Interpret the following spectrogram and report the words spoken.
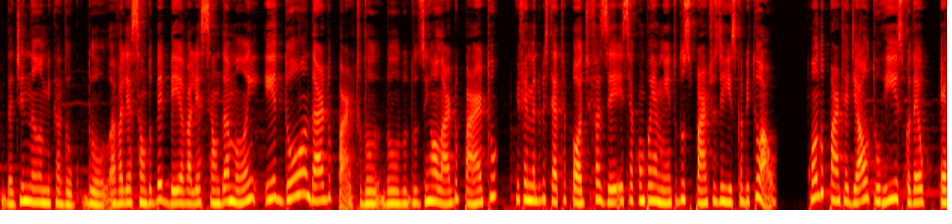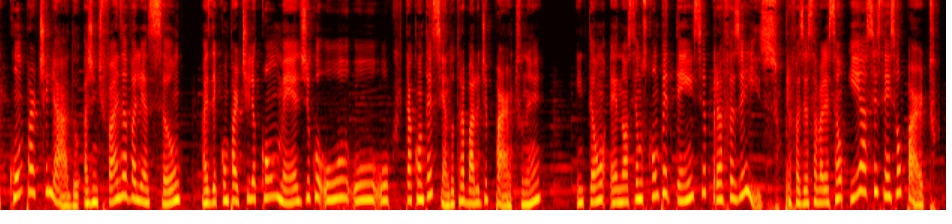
da dinâmica, do, do, avaliação do bebê, avaliação da mãe e do andar do parto, do, do, do desenrolar do parto. O enfermeiro obstetra pode fazer esse acompanhamento dos partos de risco habitual. Quando o parto é de alto risco, daí é compartilhado. A gente faz a avaliação, mas daí compartilha com o médico o, o, o que está acontecendo, o trabalho de parto, né? Então, é, nós temos competência para fazer isso, para fazer essa avaliação e assistência ao parto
